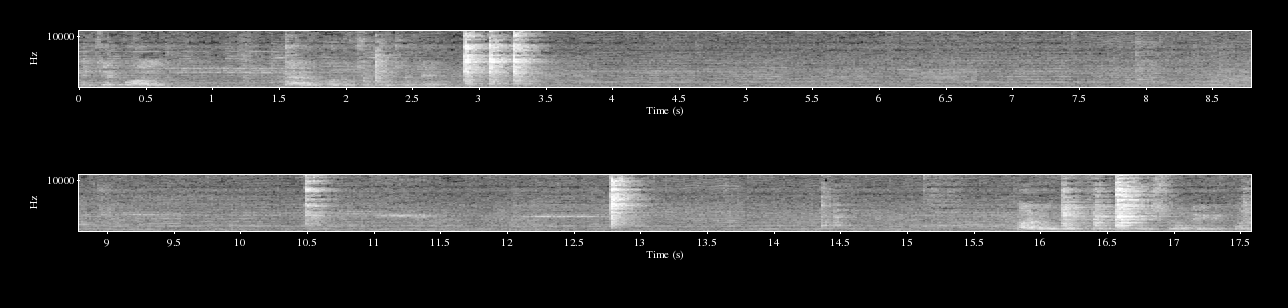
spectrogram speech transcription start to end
त्याचे बॉल तयार करू छोटे छोटे काढून घ्यायचं डिशमध्ये हे पण.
